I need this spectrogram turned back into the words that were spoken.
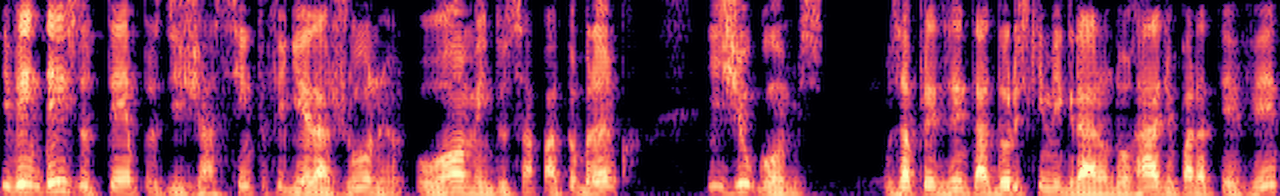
e vem desde o tempo de Jacinto Figueira Júnior, o homem do sapato branco, e Gil Gomes, os apresentadores que migraram do rádio para a TV,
